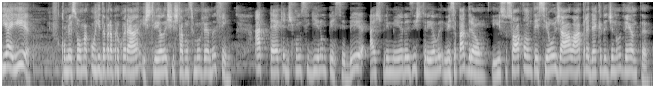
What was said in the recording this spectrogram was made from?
E aí começou uma corrida para procurar estrelas que estavam se movendo assim até que eles conseguiram perceber as primeiras estrelas nesse padrão. E isso só aconteceu já lá para a década de 90.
